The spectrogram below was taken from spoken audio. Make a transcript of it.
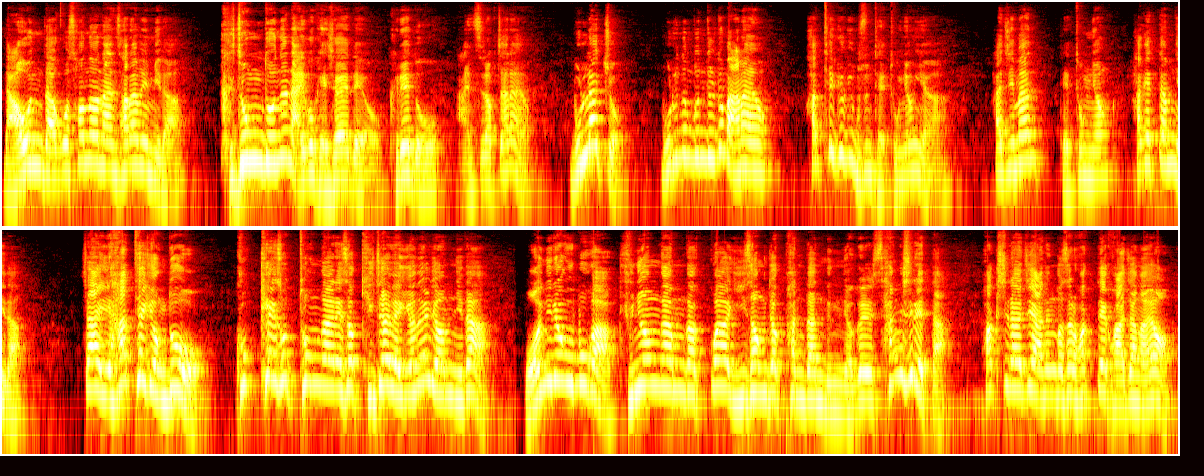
나온다고 선언한 사람입니다. 그 정도는 알고 계셔야 돼요. 그래도 안쓰럽잖아요. 몰랐죠? 모르는 분들도 많아요. 하태경이 무슨 대통령이야. 하지만 대통령 하겠답니다. 자, 이 하태경도 국회 소통관에서 기자회견을 엽니다. 원희룡 후보가 균형 감각과 이성적 판단 능력을 상실했다. 확실하지 않은 것을 확대 과장하여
